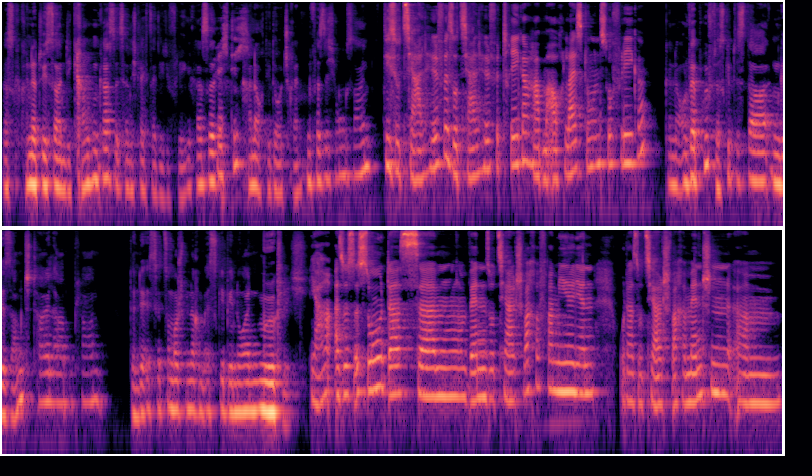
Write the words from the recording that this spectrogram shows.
Das können natürlich sein, die Krankenkasse ist ja nicht gleichzeitig die Pflegekasse. Richtig. Kann auch die Deutsche Rentenversicherung sein. Die Sozialhilfe, Sozialhilfeträger haben auch Leistungen zur Pflege. Genau. Und wer prüft das? Gibt es da einen Gesamtteilhabenplan? Denn der ist ja zum Beispiel nach dem SGB 9 möglich. Ja, also es ist so, dass ähm, wenn sozial schwache Familien oder sozial schwache Menschen ähm,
